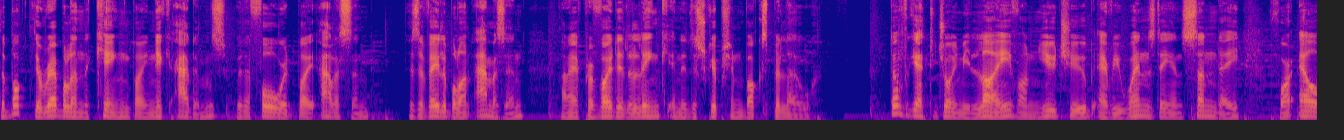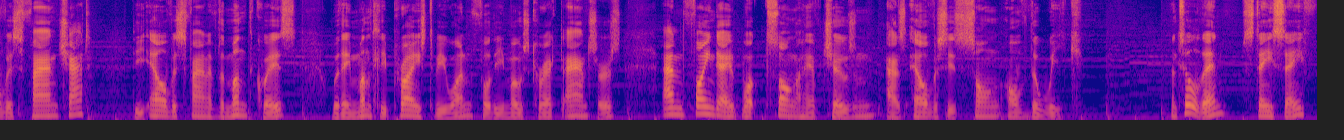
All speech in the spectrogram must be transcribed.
The book The Rebel and the King by Nick Adams, with a foreword by Allison, is available on Amazon, and I have provided a link in the description box below. Don't forget to join me live on YouTube every Wednesday and Sunday for Elvis Fan Chat, the Elvis Fan of the Month quiz, with a monthly prize to be won for the most correct answers, and find out what song I have chosen as Elvis's Song of the Week. Until then, stay safe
